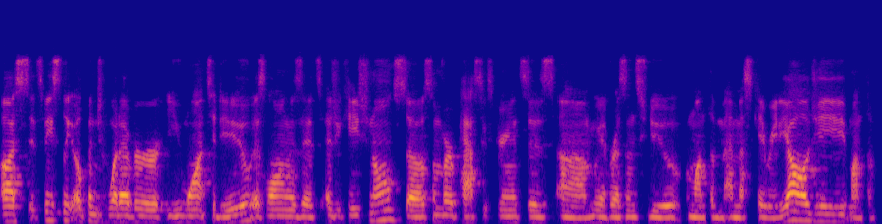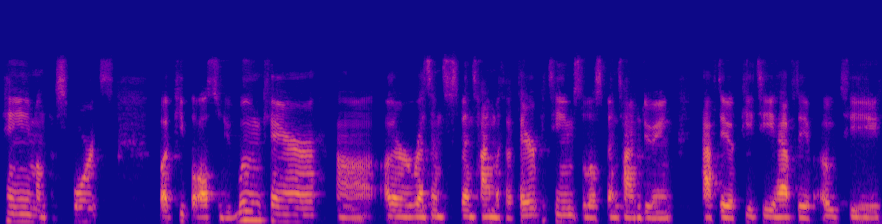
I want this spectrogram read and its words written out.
us. It's basically open to whatever you want to do as long as it's educational. So some of our past experiences, um, we have residents who do a month of MSK radiology, month of pain, month of sports, but people also do wound care. Uh, other residents spend time with a therapy team, so they'll spend time doing half day of PT, half day of OT.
